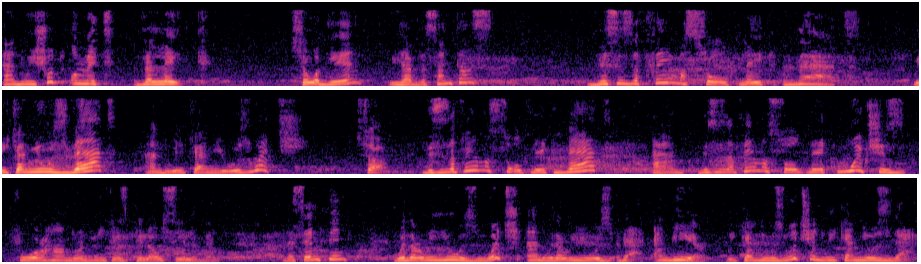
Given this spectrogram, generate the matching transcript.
And we should omit the lake. So again, we have the sentence this is a famous salt lake that. We can use that and we can use which. So, this is a famous salt lake that and this is a famous salt lake which is 400 meters below sea level. The same thing whether we use which and whether we use that. And here we can use which and we can use that.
